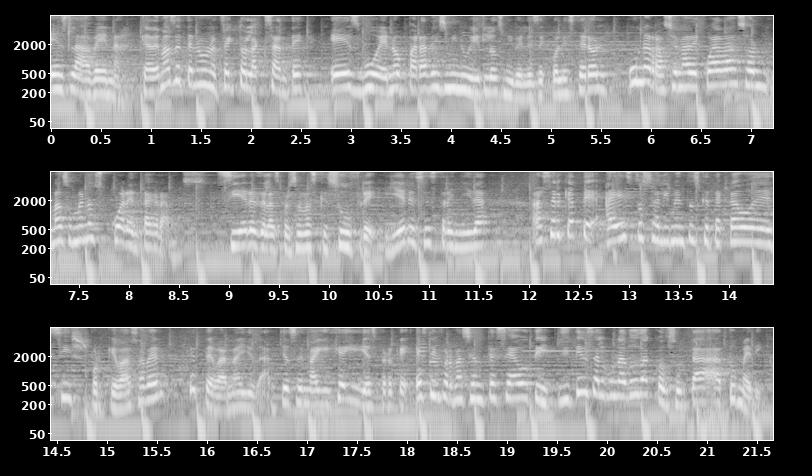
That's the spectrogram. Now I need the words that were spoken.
es la avena, que además de tener un efecto laxante, es bueno para disminuir los niveles de colesterol. Una ración adecuada son más o menos 40 gramos. Si eres de las personas que sufre y eres estreñida, acércate a estos alimentos que te acabo de decir, porque vas a ver que te van a ayudar. Yo soy Maggie Hey y espero que esta información te sea útil. Si tienes alguna duda, consulta a tu médico.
